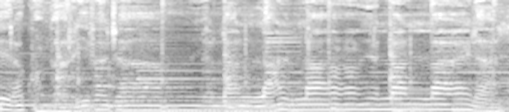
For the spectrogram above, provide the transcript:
Sera quando arriva già. La la la, la la la.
